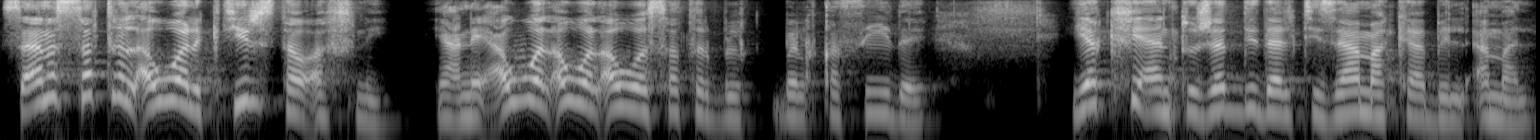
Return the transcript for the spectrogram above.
بس أنا السطر الأول كتير استوقفني. يعني أول أول أول سطر بال- بالقصيدة. يكفي أن تجدد التزامك بالأمل.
